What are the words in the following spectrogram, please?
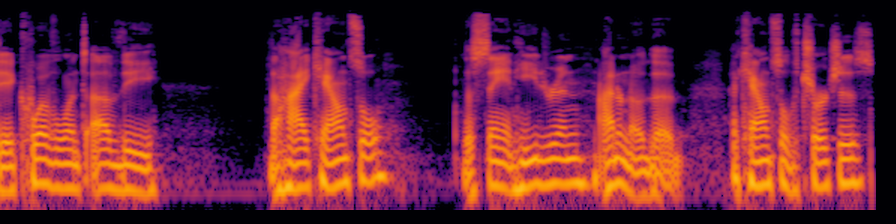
the equivalent of the, the High Council the Sanhedrin, I don't know, the a council of churches,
